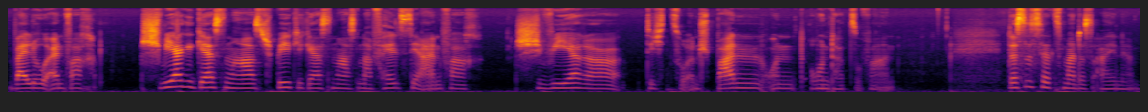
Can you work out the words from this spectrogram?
weil du einfach schwer gegessen hast, spät gegessen hast und da fällt es dir einfach schwerer, dich zu entspannen und runterzufahren. Das ist jetzt mal das eine.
